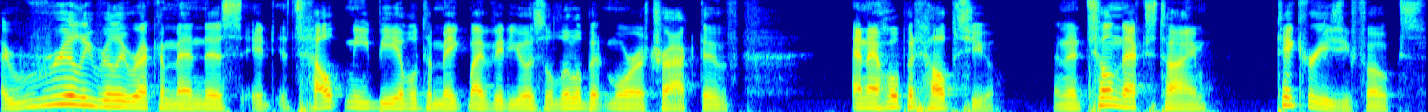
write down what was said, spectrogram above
I really, really recommend this. It, it's helped me be able to make my videos a little bit more attractive, and I hope it helps you. And until next time, take her easy, folks.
